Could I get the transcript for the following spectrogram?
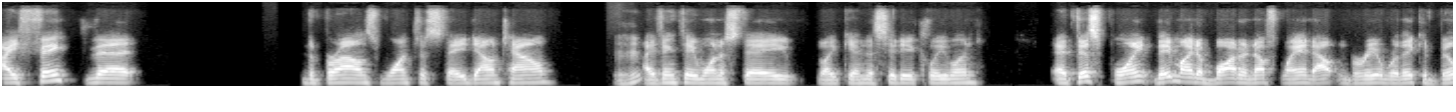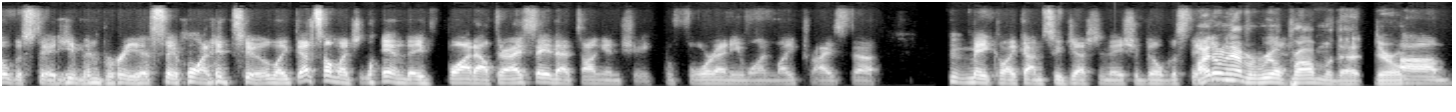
I think that the Browns want to stay downtown. Mm-hmm. I think they want to stay like in the city of Cleveland. At this point, they might have bought enough land out in Berea where they could build a stadium in Berea if they wanted to. Like that's how much land they've bought out there. I say that tongue in cheek before anyone like tries to make like I'm suggesting they should build the stadium. I don't have a real problem with that, Daryl. Um,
